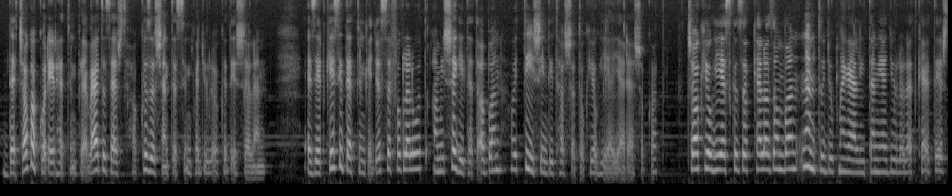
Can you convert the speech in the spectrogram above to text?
De csak akkor érhetünk el változást, ha közösen teszünk a gyűlölködés ellen. Ezért készítettünk egy összefoglalót, ami segített abban, hogy ti is indíthassatok jogi eljárásokat. Csak jogi eszközökkel azonban nem tudjuk megállítani a gyűlöletkeltést,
